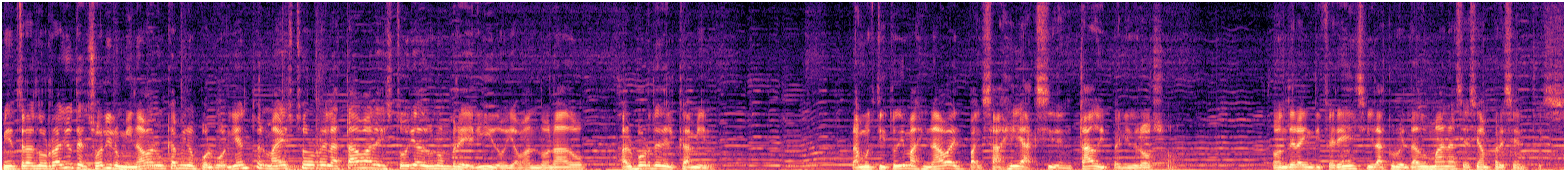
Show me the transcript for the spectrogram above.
Mientras los rayos del sol iluminaban un camino polvoriento, el maestro relataba la historia de un hombre herido y abandonado al borde del camino. La multitud imaginaba el paisaje accidentado y peligroso, donde la indiferencia y la crueldad humana se hacían presentes.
